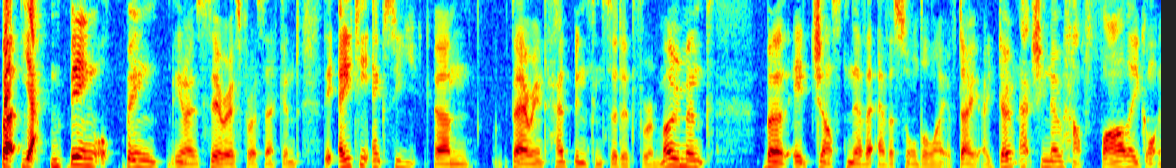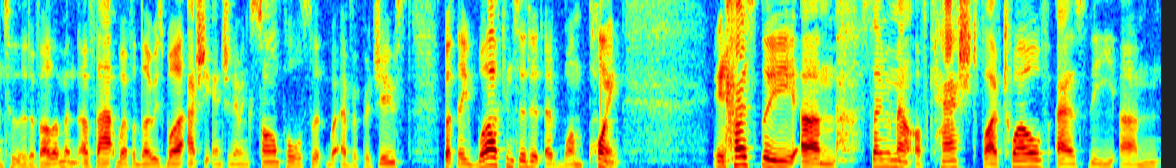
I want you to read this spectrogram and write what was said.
But yeah, being being you know serious for a second, the 80XE um, variant had been considered for a moment, but it just never ever saw the light of day. I don't actually know how far they got into the development of that, whether those were actually engineering samples that were ever produced, but they were considered at one point. It has the um, same amount of cached 512 as the um,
